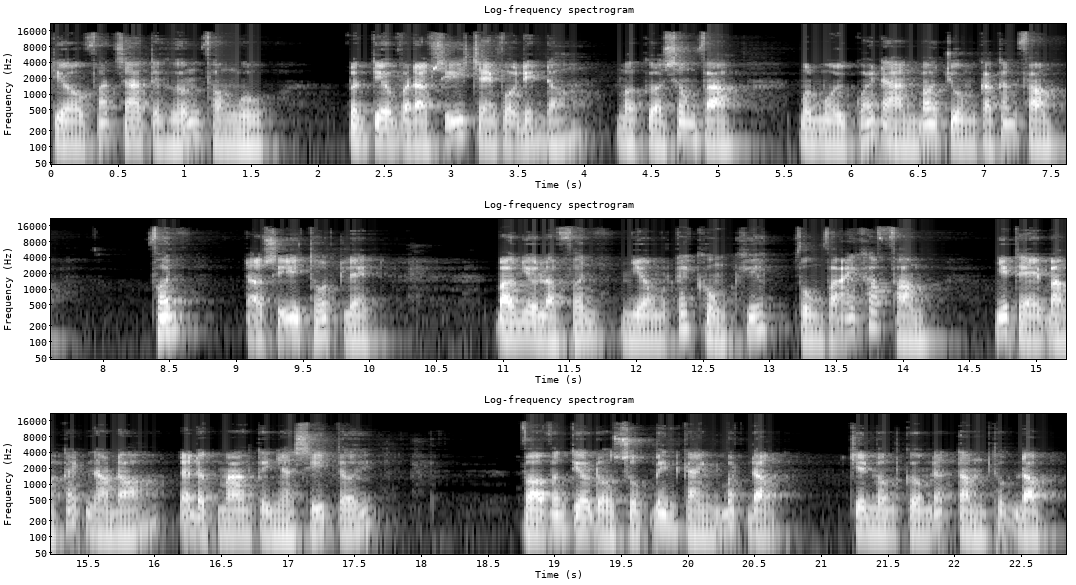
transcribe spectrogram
Tiêu phát ra từ hướng phòng ngủ. Vân Tiêu và đạo sĩ chạy vội đến đó, Mở cửa xông vào. Một mùi quái đàn bao trùm cả căn phòng. Phân Đạo sĩ thốt lên. Bao nhiêu là phân Nhiều một cách khủng khiếp, Vùng vãi khắp phòng. Như thể bằng cách nào đó Đã được mang từ nhà sĩ tới. Vợ Vân Tiêu đổ sụp bên cạnh bất động. Trên mâm cơm đã tầm thuốc độc,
